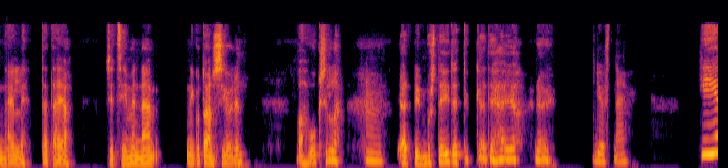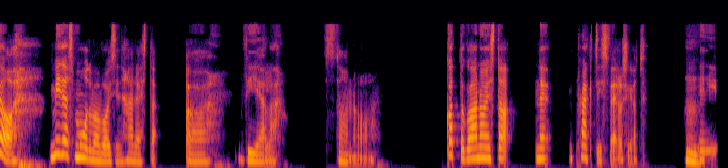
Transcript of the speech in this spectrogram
näille tätä, ja sitten siinä mennään niinku tanssijoiden vahvuuksilla, Mm. ja että millaista itse tykkää tehdä ja näin. Just näin. Joo. Mitäs muuta mä voisin hänestä äh, vielä sanoa? Kattokaa noista ne practice-versiot, Mm. ei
